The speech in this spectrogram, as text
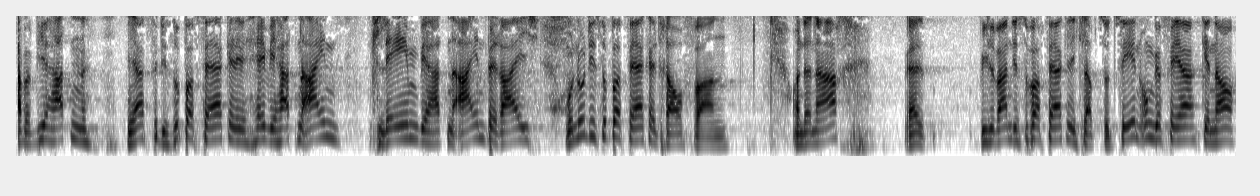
aber wir hatten, ja, für die Superferkel, hey, wir hatten einen Claim, wir hatten einen Bereich, wo nur die Superferkel drauf waren. Und danach wie waren die Superferkel? Ich glaube so zehn ungefähr, genau.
